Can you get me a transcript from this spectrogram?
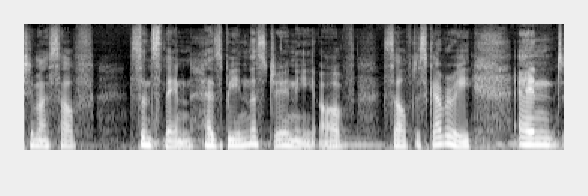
to myself since then has been this journey of self discovery. And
